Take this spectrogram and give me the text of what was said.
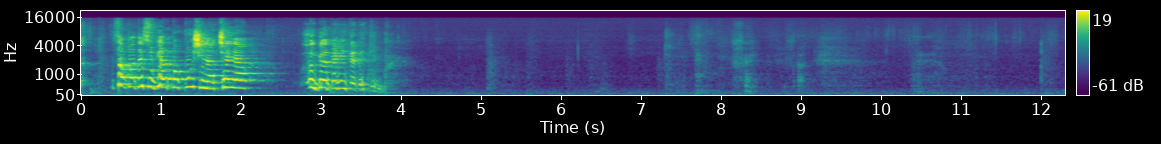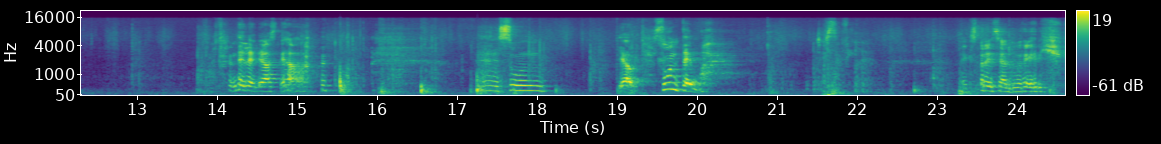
Sau, sau poate sunt chiar păpușile acelea îngălbenite de timp. Bătrânele astea e, sunt... Ia uite, suntem. Ce să fim? Expresia durerii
